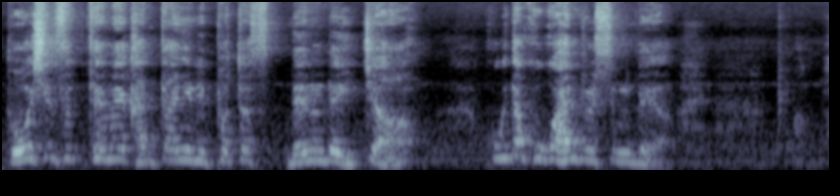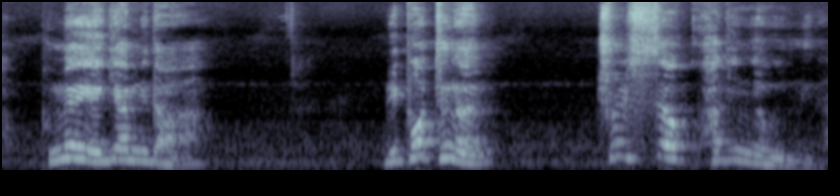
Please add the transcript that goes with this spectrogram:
도어 시스템에 간단히 리포터 쓰- 내는 데 있죠. 거기다 그거 한 줄 쓰면 돼요. 분명히 얘기합니다. 리포트는 출석 확인용입니다.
